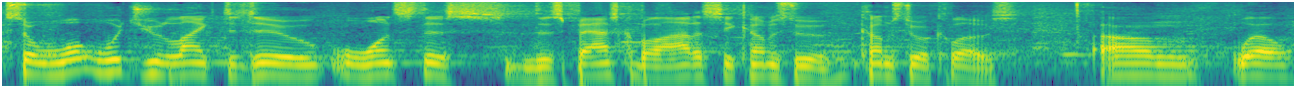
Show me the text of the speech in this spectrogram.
So, what would you like to do once this this basketball odyssey comes to comes to a close? Um, well,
